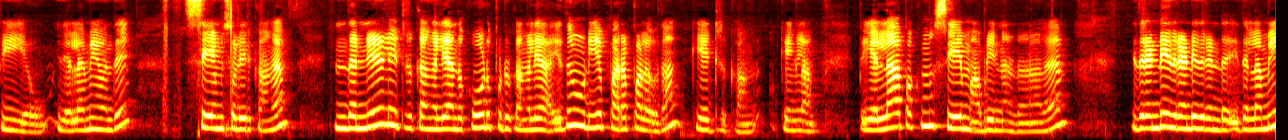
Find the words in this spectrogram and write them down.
பிஏவும் இது எல்லாமே வந்து சேம் சொல்லியிருக்காங்க. இந்த நிழலிட்டு இருக்காங்க இல்லையா அந்த கோடு போட்டிருக்காங்க இல்லையா இதனுடைய பரப்பளவு தான் கேட்டிருக்காங்க. ஓகேங்களா? இப்போ எல்லா பக்கமும் சேம் அப்படின்றதுனால இது ரெண்டு இது ரெண்டு இது ரெண்டு. இது எல்லாமே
